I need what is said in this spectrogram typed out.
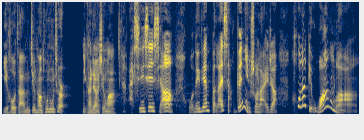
以后咱们经常通通气儿，你看这样行吗？啊，行行行，我那天本来想跟你说来着，后来给忘了。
